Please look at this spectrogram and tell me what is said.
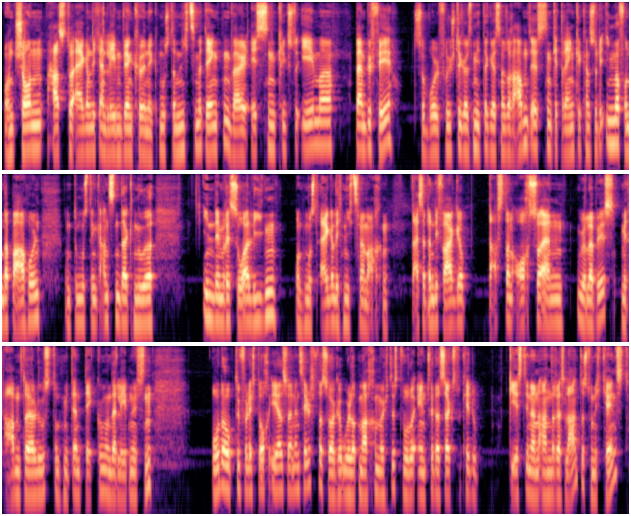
und schon hast du eigentlich ein Leben wie ein König. Musst dann nichts mehr denken, weil Essen kriegst du eh immer beim Buffet, sowohl Frühstück als Mittagessen als auch Abendessen. Getränke kannst du dir immer von der Bar holen und du musst den ganzen Tag nur in dem Ressort liegen und musst eigentlich nichts mehr machen. Da ist ja dann die Frage, ob das dann auch so ein Urlaub ist mit Abenteuerlust und mit Entdeckung und Erlebnissen. Oder ob du vielleicht doch eher so einen Selbstversorgerurlaub machen möchtest, wo du entweder sagst, okay, du gehst in ein anderes Land, das du nicht kennst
